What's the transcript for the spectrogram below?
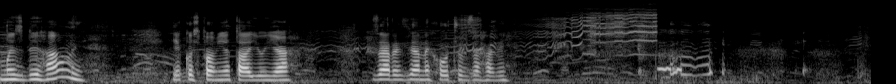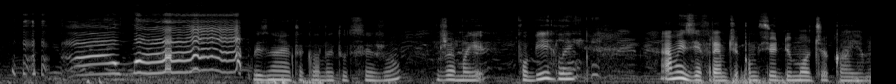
Ми збігали, якось пам'ятаю я. Зараз я не хочу взагалі. Ви знаєте, коли тут сижу, вже ми побігли, а ми з Єфремчиком сидимо, чекаємо.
